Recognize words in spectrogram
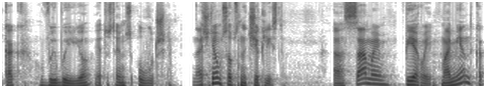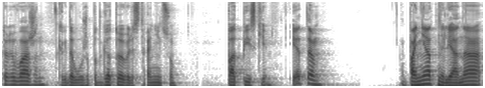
как вы бы ее, эту страницу, улучшили. Начнем, собственно, чек-лист. А, самый первый момент, который важен, когда вы уже подготовили страницу подписки, это понятна ли она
